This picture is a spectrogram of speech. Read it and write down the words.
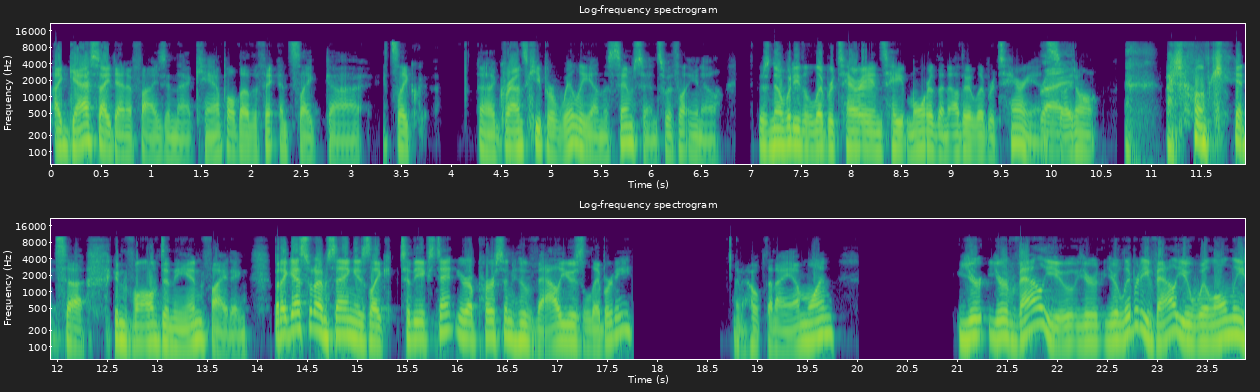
I guess identifies in that camp. Although the thing, it's like uh, it's like uh, groundskeeper Willie on The Simpsons with you know, there's nobody the libertarians hate more than other libertarians. So I don't. I don't get uh, involved in the infighting. But I guess what I'm saying is like to the extent you're a person who values liberty, and I hope that I am one, your your value, your your liberty value will only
